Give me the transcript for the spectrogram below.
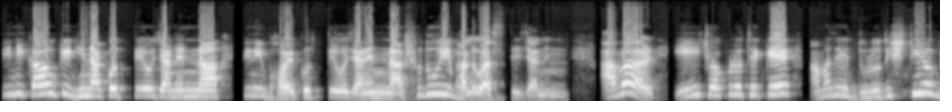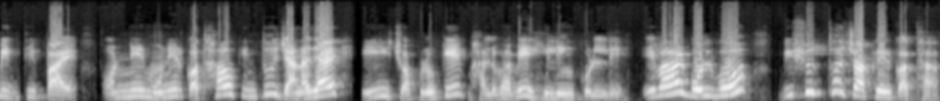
তিনি কাউকে ঘৃণা করতেও জানেন না, তিনি ভয় করতেও জানেন না, শুধুই ভালোবাসতে জানেন। আবার এই চক্র থেকে আমাদের দূরদৃষ্টিও বৃদ্ধি পায়। অন্যের মনের কথাও কিন্তু জানা যায় এই চক্রকে ভালোভাবে হিলিং করলে। এবার বলব বিশুদ্ধ চক্রের কথা।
